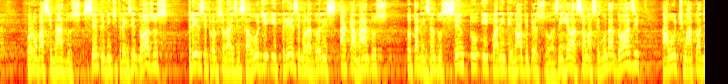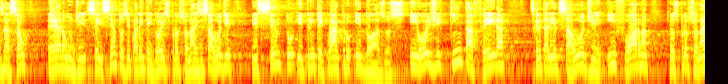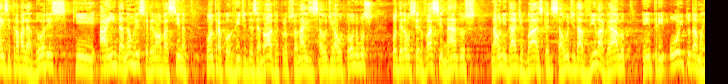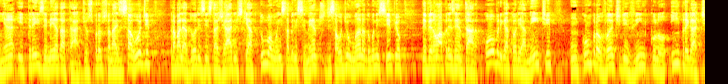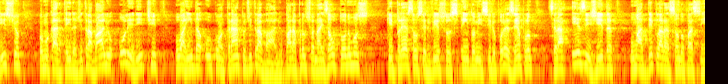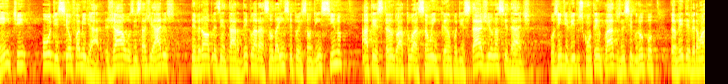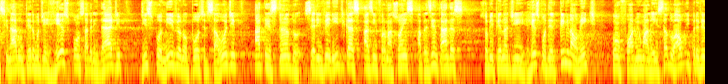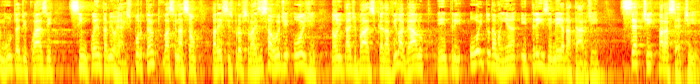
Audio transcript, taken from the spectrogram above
foram vacinados 123 idosos, 13 profissionais de saúde e 13 moradores acamados totalizando 149 pessoas. Em relação à segunda dose, a última atualização eram de 642 profissionais de saúde e 134 idosos. E hoje, quinta-feira, Secretaria de Saúde informa que os profissionais e trabalhadores que ainda não receberam a vacina contra a Covid-19, profissionais de saúde autônomos, poderão ser vacinados na unidade básica de saúde da Vila Galo entre 8 da manhã e três e meia da tarde. Os profissionais de saúde, trabalhadores e estagiários que atuam em estabelecimentos de saúde humana do município deverão apresentar obrigatoriamente um comprovante de vínculo empregatício, como carteira de trabalho, olerite ou ainda o contrato de trabalho. Para profissionais autônomos que prestam serviços em domicílio, por exemplo, será exigida uma declaração do paciente ou de seu familiar. Já os estagiários deverão apresentar declaração da instituição de ensino atestando a atuação em campo de estágio na cidade. Os indivíduos contemplados nesse grupo também deverão assinar um termo de responsabilidade disponível no posto de saúde, atestando serem verídicas as informações apresentadas, sob pena de responder criminalmente, conforme uma lei estadual e prevê multa de quase 50 mil reais. Portanto, vacinação para esses profissionais de saúde hoje na unidade básica da Vila Galo entre 8 da manhã e três e meia da tarde. Sete para sete.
